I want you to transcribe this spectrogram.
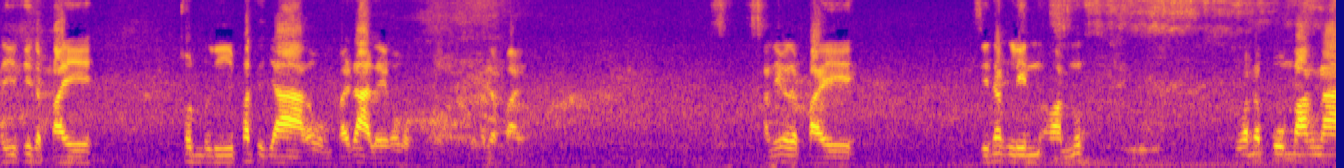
ที่ที่จะไปชนบุรีพัทยาครับผมไปได้เลยครับผมก็จะไป อันนี้ก็จะไปศรีนครินทร์อ่อนนุชสุวรรณภูมิบางนา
